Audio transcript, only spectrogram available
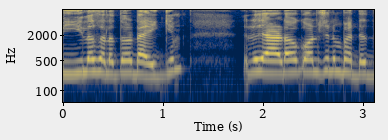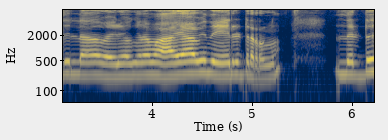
നീല സ്ഥലത്തോട്ട് അയക്കും. എന്നിട്ട് ഷാഡോ കോൺസിനും പറ്റത്തില്ല വരും. അങ്ങനെ മായാവി നേരിട്ടിറങ്ങും എന്നിട്ട്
